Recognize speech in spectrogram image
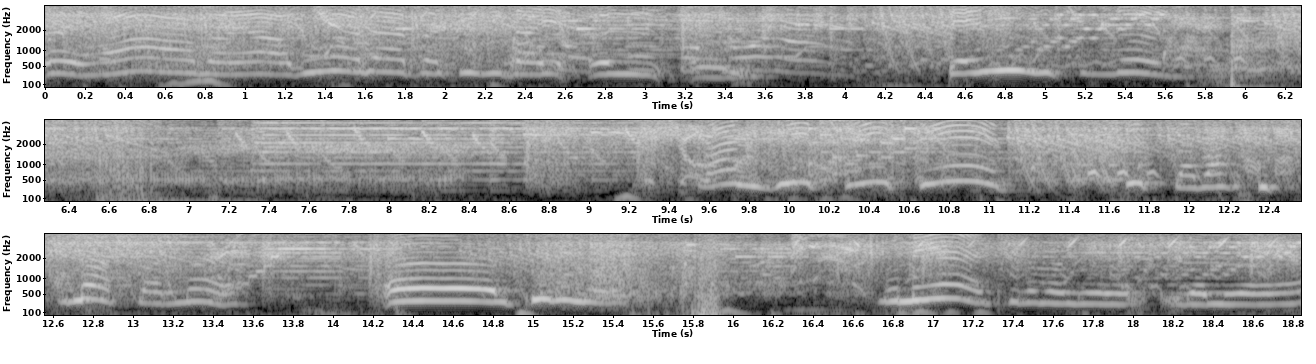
Oha ama ya bu kadar da kişi dayı öl öl. Deniz içinde öldü. Lan git git git. Git de bak üstüne atlarım ha. Öl primo. Bu niye primo demiyor ya?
